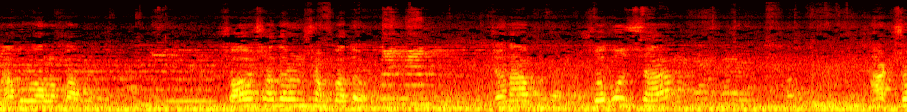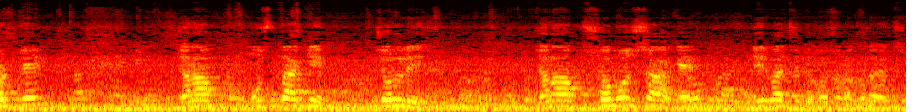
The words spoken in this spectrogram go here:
মাহবুব আলম বাবু। সহ সাধারণ সম্পাদক, জনাব সবুজ শাহ, আটষট্টি। জনাব মুস্তাকিম, চল্লিশ। জনাব সবুজ শাহকে নির্বাচিত ঘোষণা করা হয়েছে।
